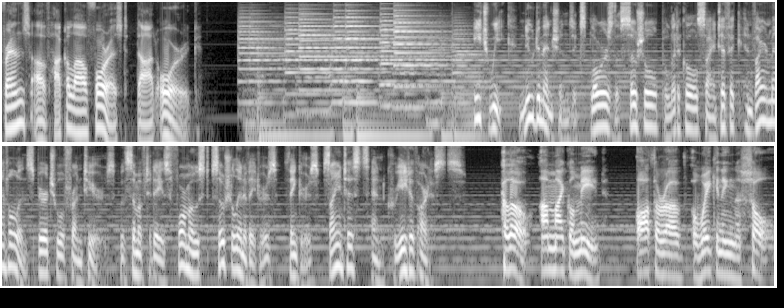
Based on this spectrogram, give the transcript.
friendsofhakalauforest.org. Each week, New Dimensions explores the social, political, scientific, environmental, and spiritual frontiers with some of today's foremost social innovators, thinkers, scientists, and creative artists. Hello, I'm Michael Meade, author of Awakening the Soul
